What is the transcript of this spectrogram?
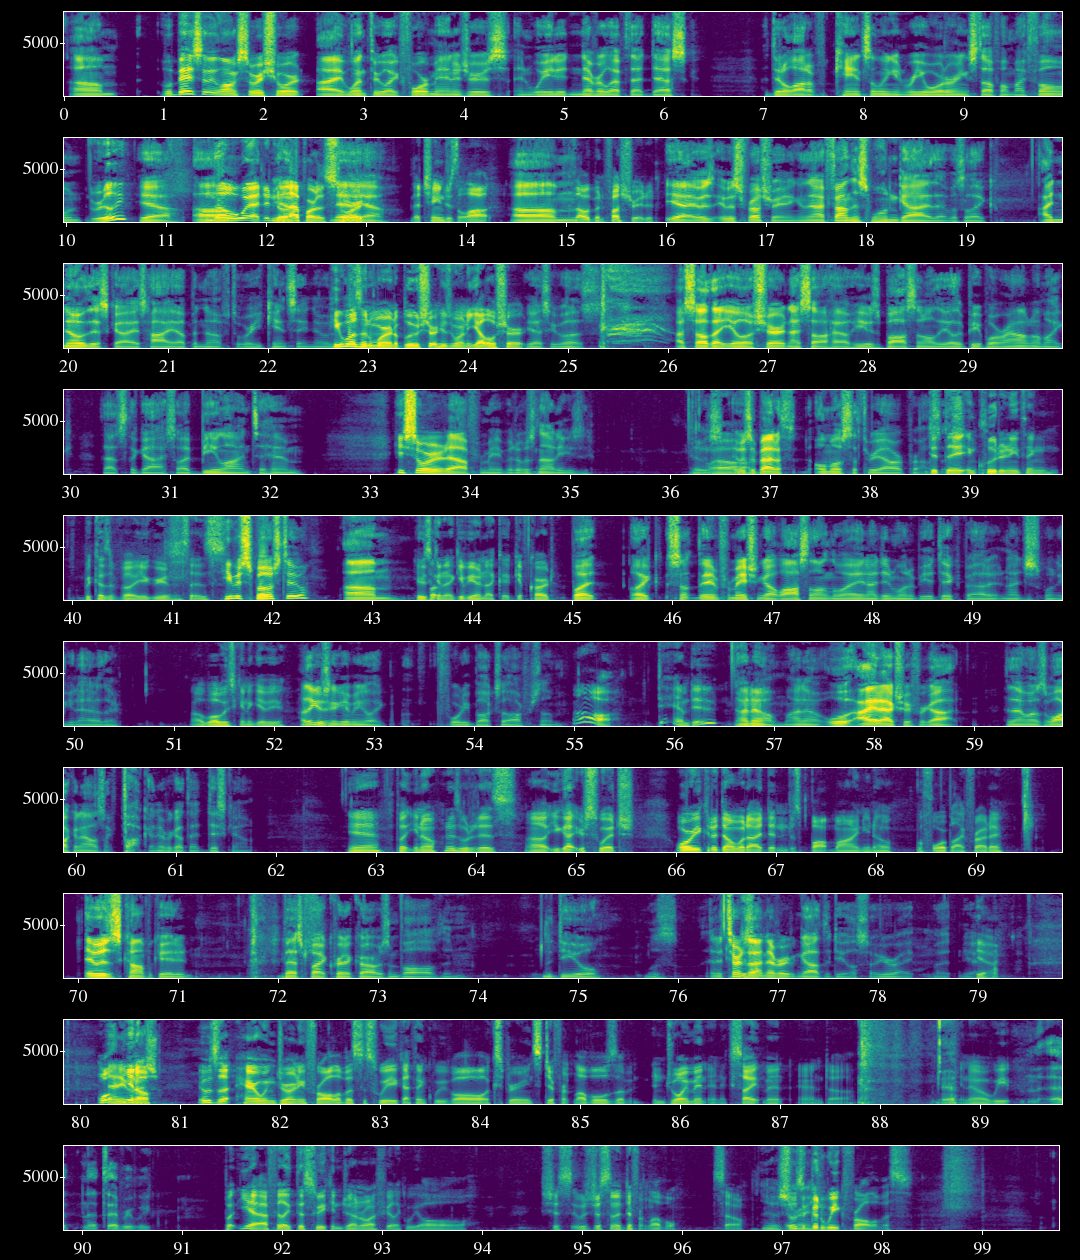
Um, but basically, long story short, I went through like four managers and waited. Never left that desk. I did a lot of canceling and reordering stuff on my phone. really. Yeah. Um, no way! I didn't know that part of the story. Yeah. That changes a lot. yeah. Um, I would have been frustrated. Yeah, it was it was frustrating, and then I found this one guy that was like, I know this guy is high up enough to where he can't say no. To He me. wasn't wearing a blue shirt. He was wearing a yellow shirt. Yes, he was. I saw that yellow shirt, and I saw how he was bossing all the other people around. I'm like, that's the guy. So I beeline to him. He sorted it out for me, but it was not easy. It was Wow. it was about a th- almost a three hour process. Did they include anything because of uh, your grievances? He was supposed to. Um, He was but- gonna give you like a gift card. but like some, the information got lost along the way, and I didn't want to be a dick about it, and I just wanted to get out of there. Uh, what was he gonna give you? I think he was gonna give me like forty bucks off or something. Oh, damn, dude. I know, I know. Well, I had actually forgot, and then when I was walking out, I was like, "Fuck, I never got that discount." Yeah, but you know, it is what it is. Uh, you got your Switch, or you could have done what I did and just bought mine. You know, before Black Friday. It was complicated. Best Buy credit card was involved, and the deal was. And it turns out I never even got the deal. So you're right, but yeah. Yeah. Well, Anyways, you know, it was a harrowing journey for all of us this week. I think we've all experienced different levels of enjoyment and excitement, and uh, Yeah, you know, we. that that's every week. But yeah, I feel like this week in general, I feel like we all. It's just it was just on a different level. So it was, it was a good week for all of us.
